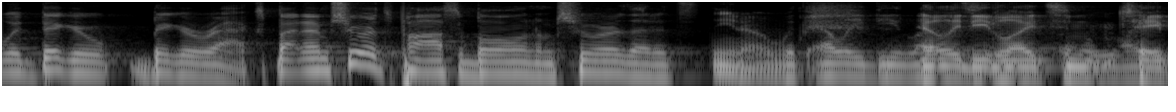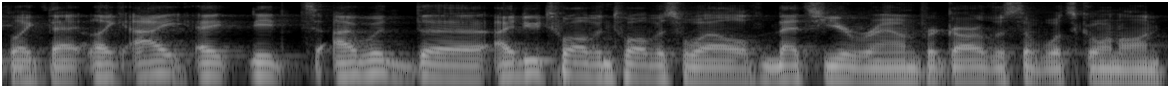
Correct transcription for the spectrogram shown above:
With bigger bigger racks. But I'm sure it's possible, and I'm sure that it's you know with LED lights, LED lights and tape like that. Like I, I it, I would, uh, I do 12 and 12 as well. That's year round, regardless of what's going on.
